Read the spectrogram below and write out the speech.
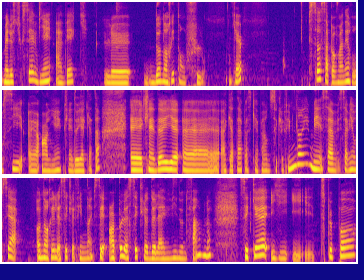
mais le succès vient avec le d'honorer ton flou. OK? Puis ça, ça peut revenir aussi euh, en lien, clin d'œil à Kata. Euh, clin d'œil euh, à Kata parce qu'elle parle du cycle féminin, mais ça, vient aussi à honorer le cycle féminin. C'est un peu le cycle de la vie d'une femme. C'est que tu peux pas.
